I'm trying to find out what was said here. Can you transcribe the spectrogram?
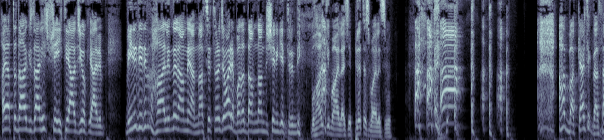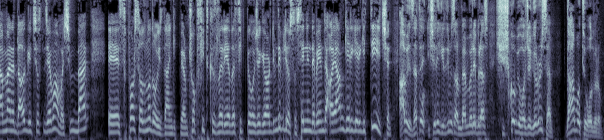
hayatta daha güzel hiçbir şeye ihtiyacı yok yani. Beni dedim halimden anlayan Nasrettin Hoca var ya bana damdan düşeni getirin diye. Bu hangi mahalle? Şey, Pilates mahallesi mi? Abi bak gerçekten sen benimle dalga geçiyorsun Cem ama şimdi ben e, spor salonuna da o yüzden gitmiyorum. Çok fit kızları ya da fit bir hoca gördüğümde biliyorsun senin de benim de ayağım geri geri gittiği için. Abi zaten içeri girdiğim zaman ben böyle biraz şişko bir hoca görürsem daha motive olurum.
